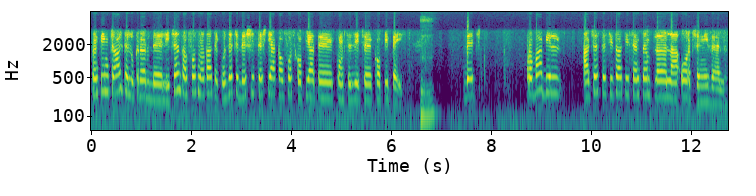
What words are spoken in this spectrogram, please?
în timp ce alte lucrări de licență au fost notate cu 10, deși se știa că au fost copiate, cum se zice, copy-paste. Mm-hmm. Deci, probabil aceste situații se întâmplă la orice nivel.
